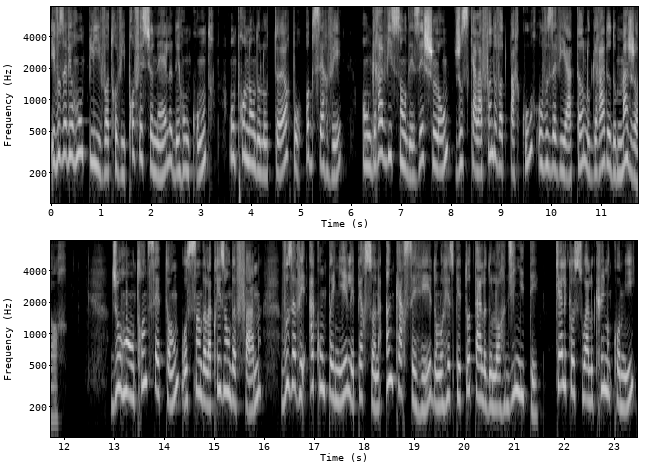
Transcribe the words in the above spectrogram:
et vous avez rempli votre vie professionnelle des rencontres en prenant de l'auteur pour observer, en gravissant des échelons jusqu'à la fin de votre parcours où vous aviez atteint le grade de major. Durant 37 ans, au sein de la prison de femmes, vous avez accompagné les personnes incarcérées dans le respect total de leur dignité. Quel que soit le crime commis,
